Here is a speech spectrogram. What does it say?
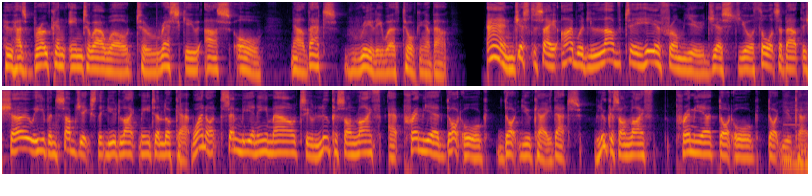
who has broken into our world to rescue us all. Now that's really worth talking about. And just to say, I would love to hear from you, just your thoughts about the show, even subjects that you'd like me to look at. Why not send me an email to lucasonlife at premier.org.uk. That's lucasonlife, premier.org.uk.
